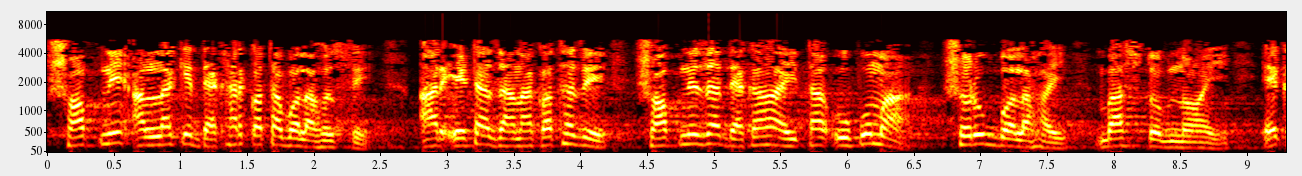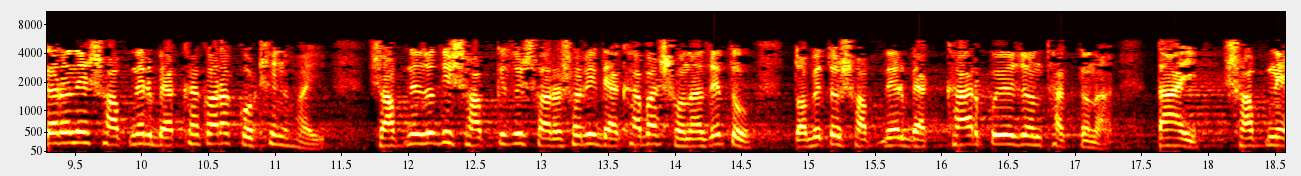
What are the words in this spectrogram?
স্বপ্নে আল্লাহকে দেখার কথা বলা হচ্ছে। আর এটা জানা কথা যে, স্বপ্নে যা দেখা হয় তা উপমা স্বরূপ বলা হয়, বাস্তব নয়। এ কারণে স্বপ্নের ব্যাখ্যা করা কঠিন হয়। স্বপ্নে যদি সবকিছু সরাসরি দেখা বা শোনা যেত, তবে তো স্বপ্নের ব্যাখ্যার প্রয়োজন থাকত না। তাই স্বপ্নে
